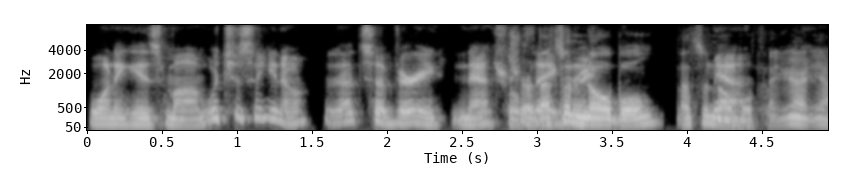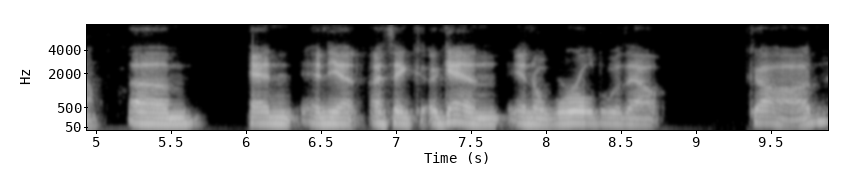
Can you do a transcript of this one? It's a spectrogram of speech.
wanting his mom which is a, you know that's a very natural sure thing that's a right? noble that's a Yeah. noble thing yeah yeah um and and yet i think again in a world without god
